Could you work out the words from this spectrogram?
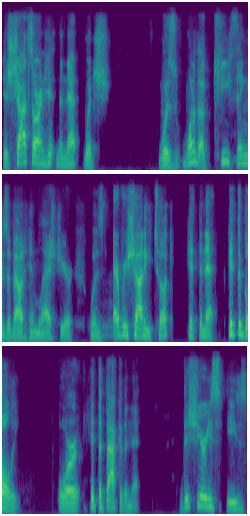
His shots aren't hitting the net, which was one of the key things about him last year. Was every shot he took hit the net, hit the goalie, or hit the back of the net. This year he's he's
